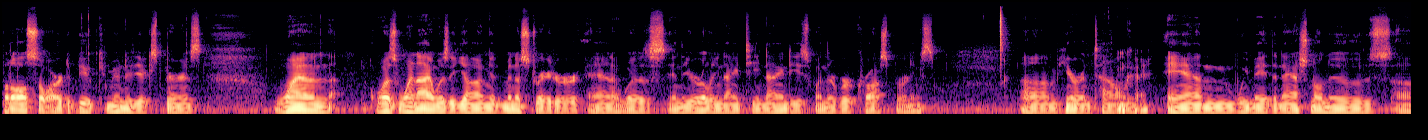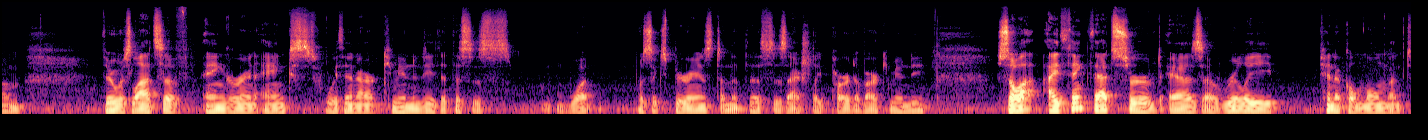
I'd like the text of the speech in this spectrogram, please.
but also our Dubuque community experienced when was when I was a young administrator, and it was in the early 1990s when there were cross burnings um, here in town, Okay. and we made the national news. Um, there was lots of anger and angst within our community that this is what was experienced and that this is actually part of our community. So I, I think that served as a really pinnacle moment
